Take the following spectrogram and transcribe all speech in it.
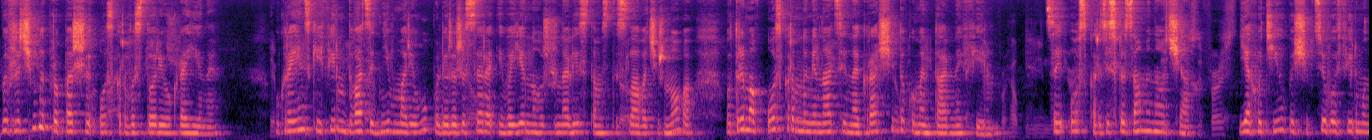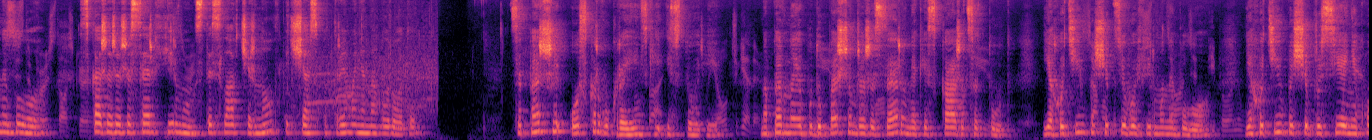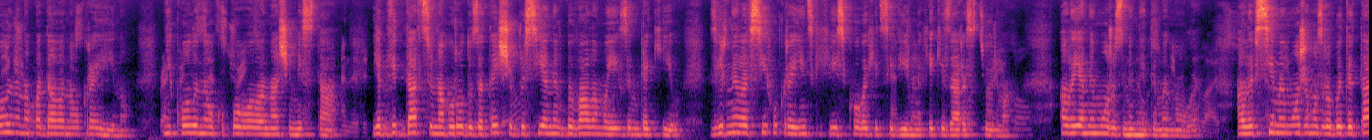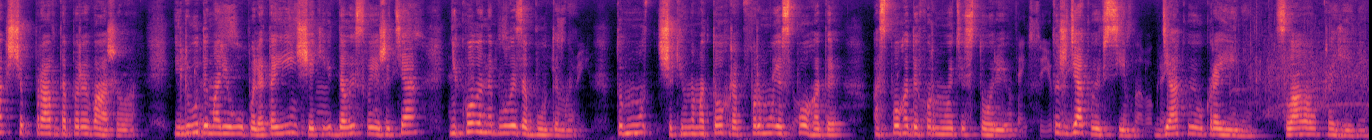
Ви вже чули про перший Оскар в історії України? Український фільм «20 днів в Маріуполі режисера і воєнного журналіста Мстислава Чернова отримав Оскар в номінації Найкращий документальний фільм. Цей Оскар зі сльозами на очах. Я хотів би, щоб цього фільму не було, скаже режисер фільму Мстислав Чернов під час отримання нагороди. Це перший Оскар в українській історії. Напевно, я буду першим режисером, який скаже це тут. Я хотів би, щоб цього фільму не було. Я хотів би, щоб Росія ніколи не нападала на Україну, ніколи не окуповувала наші міста. Я б віддав цю нагороду за те, щоб Росія не вбивала моїх земляків, звільнила всіх українських військових і цивільних, які зараз в тюрмах. Але я не можу змінити минуле. Але всі ми можемо зробити так, щоб правда переважила. І люди Маріуполя та інші, які віддали своє життя, ніколи не були забутими. Тому що кінематограф формує спогади, а спогади формують історію. Тож дякую всім, дякую Україні. Слава Україні!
